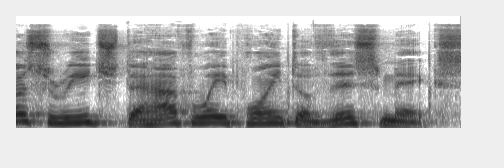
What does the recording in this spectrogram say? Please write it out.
Just reached the halfway point of this mix.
